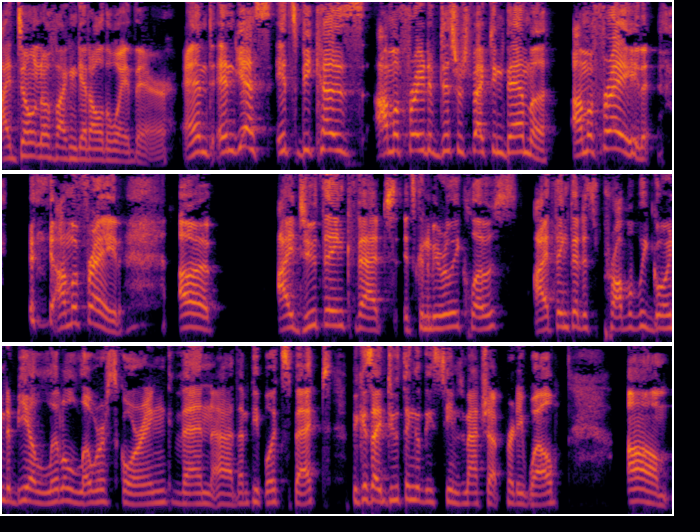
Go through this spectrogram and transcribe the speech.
I don't know if I can get all the way there. And, and yes, it's because I'm afraid of disrespecting Bama. I'm afraid. I'm afraid. Uh, I do think that it's going to be really close. I think that it's probably going to be a little lower scoring than uh, than people expect because I do think that these teams match up pretty well. Um,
